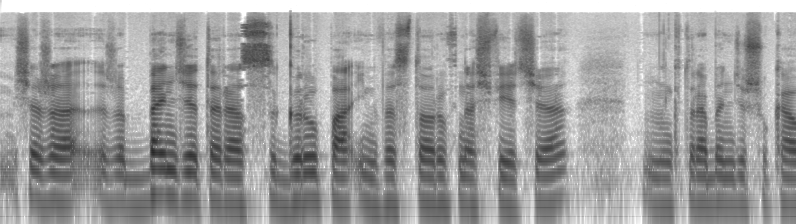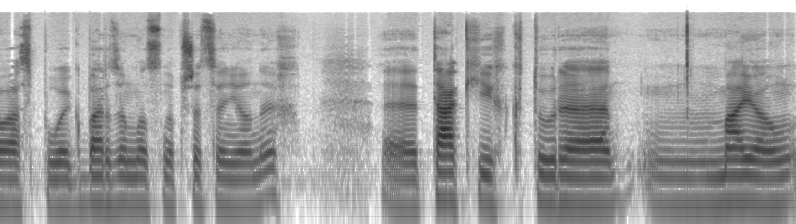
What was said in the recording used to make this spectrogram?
Myślę, że, że będzie teraz grupa inwestorów na świecie, która będzie szukała spółek bardzo mocno przecenionych, e, takich, które mm, mają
